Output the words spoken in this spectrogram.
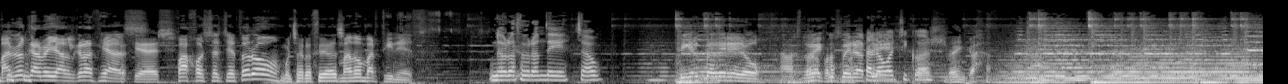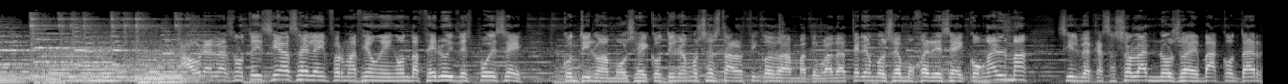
Manuel Carbellal, gracias. Gracias. Pajo Sánchez Oro. Muchas gracias. Madón Martínez. Un abrazo grande. Chao. Miguel Pedrero, Hasta recupérate. Hasta luego, chicos. Venga. Ahora las noticias, eh, la información en Onda Cero y después eh, continuamos. eh, continuamos hasta las 5 de la madrugada. Tenemos eh, mujeres eh, con alma. Silvia Casasola nos eh, va a contar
